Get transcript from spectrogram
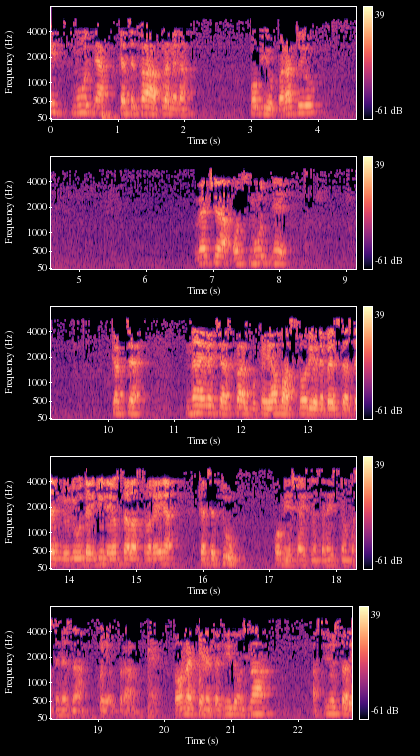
biti smutnja kad se dva plemena pobiju pa ratuju, veća od smutnje kad se najveća stvar zbog koje je Allah stvorio nebesa, zemlju, ljude i džine i ostala stvorenja, kad se tu pomiješa istina sa neistinom pa se ne zna ko je u. Pa onaj koji na tevhid on zna, a svi ostali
